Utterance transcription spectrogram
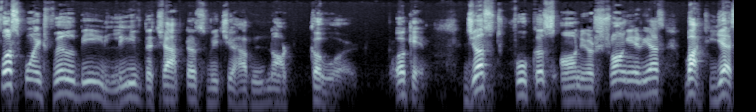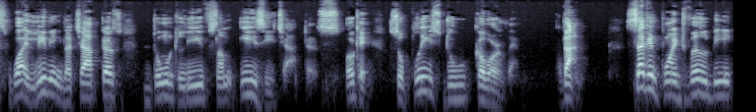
First point will be leave the chapters which you have not covered. Okay just focus on your strong areas but yes while leaving the chapters don't leave some easy chapters. Okay so please do cover them. Then Second point will be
